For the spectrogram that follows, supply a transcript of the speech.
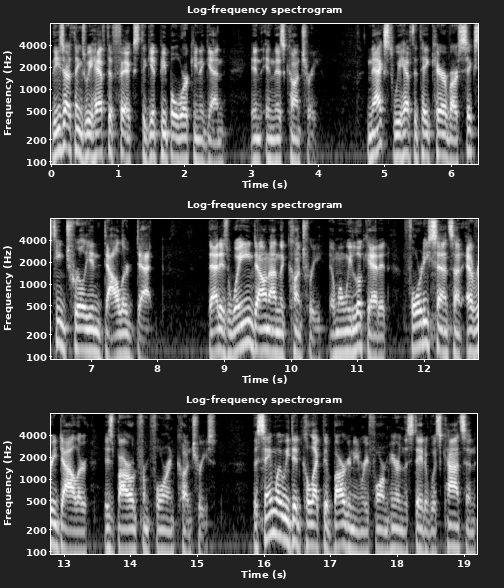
These are things we have to fix to get people working again in, in this country. Next, we have to take care of our $16 trillion debt. That is weighing down on the country. And when we look at it, 40 cents on every dollar is borrowed from foreign countries. The same way we did collective bargaining reform here in the state of Wisconsin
